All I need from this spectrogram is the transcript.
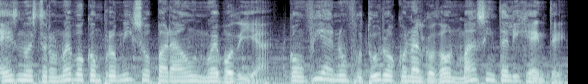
Es nuestro nuevo compromiso para un nuevo día. Confía en un futuro con algodón más inteligente.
